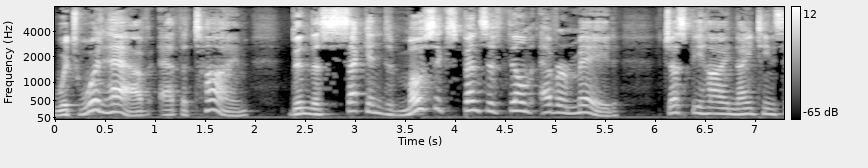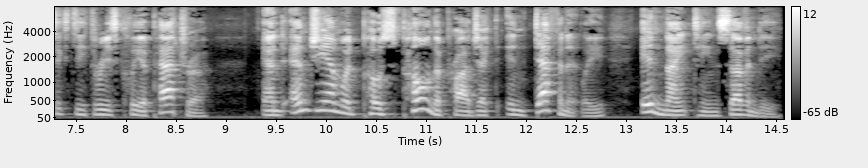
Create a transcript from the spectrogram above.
which would have, at the time, been the second most expensive film ever made, just behind 1963's Cleopatra, and MGM would postpone the project indefinitely in 1970.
